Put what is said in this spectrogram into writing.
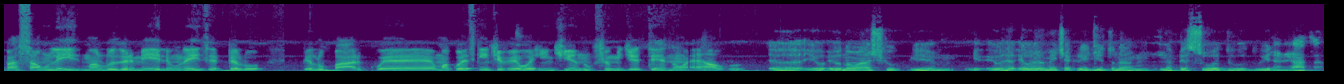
passar um laser, uma luz vermelha, um laser pelo pelo barco é uma coisa que a gente vê hoje em dia num filme de ET, não é algo. Ah, eu, eu não acho que. Eu, eu realmente acredito na, na pessoa do, do Iranjata.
